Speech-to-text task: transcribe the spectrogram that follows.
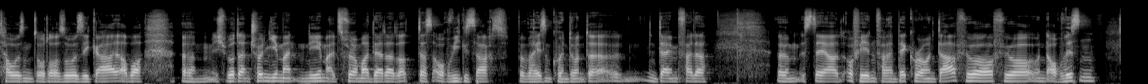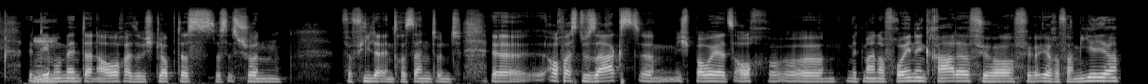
1000 oder so ist egal, aber ähm, ich würde dann schon jemanden nehmen als Firma, der da, das auch, wie gesagt, beweisen konnte. Und äh, in deinem Falle ähm, ist da ja auf jeden Fall ein Background dafür für, und auch Wissen in mhm. dem Moment dann auch. Also ich glaube, das, das ist schon für viele interessant. Und äh, auch was du sagst, ähm, ich baue jetzt auch äh, mit meiner Freundin gerade für, für ihre Familie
